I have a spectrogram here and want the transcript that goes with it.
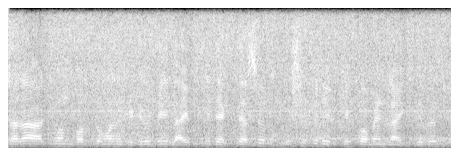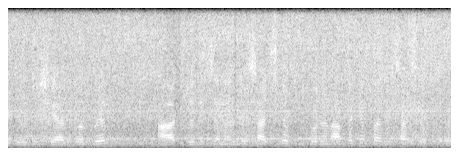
যারা এখন বর্তমানে ভিডিওটি লাইভটি দেখতে আছেন, অবশ্যই একটি কমেন্ট লাইক দেবেন, ভিডিওটি শেয়ার করবেন। আর যদি চ্যানেলটি সাবস্ক্রাইব করে না থাকেন তাহলে সাবস্ক্রাইব করে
